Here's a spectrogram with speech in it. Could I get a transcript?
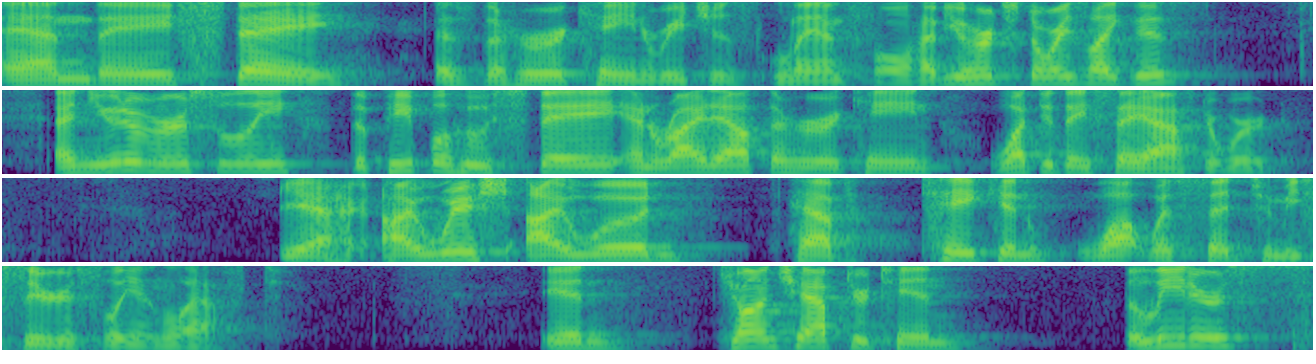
and they stay as the hurricane reaches landfall. Have you heard stories like this? And universally, the people who stay and ride out the hurricane, what do they say afterward? Yeah, I wish I would have taken what was said to me seriously and left. In John chapter 10, the leaders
